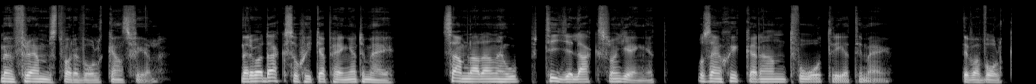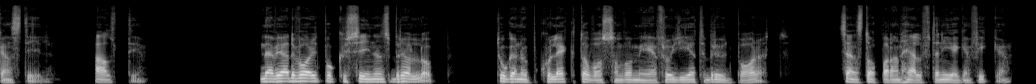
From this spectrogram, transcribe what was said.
Men främst var det Volkans fel. När det var dags att skicka pengar till mig samlade han ihop tio lax från gänget och sen skickade han två, tre till mig. Det var Volkans stil. Alltid. När vi hade varit på kusinens bröllop tog han upp kollekt av oss som var med för att ge till brudparet. Sen stoppade han hälften i egen ficka.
